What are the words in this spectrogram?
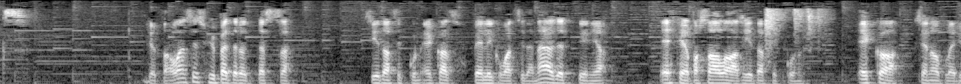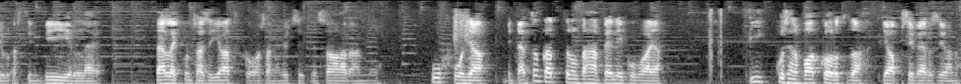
X, jota olen siis hypetellyt tässä siitä asti, kun ekat pelikuvat sitä näytettiin, ja ehkä jopa salaa siitä asti, kun eka Xenoblade julkaistiin Viille. Tälle kun saisi jatko-osa, niin nyt sitten saadaan, niin huhhuh, ja mitä nyt on kattonut vähän pelikuvaa ja pikkusen vakoillut tota Japsi-version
